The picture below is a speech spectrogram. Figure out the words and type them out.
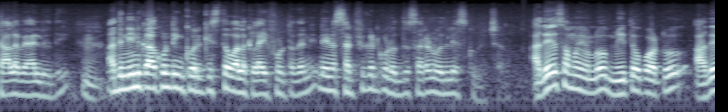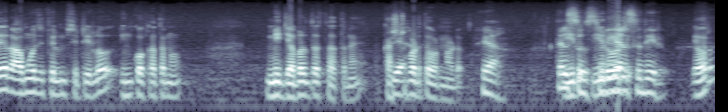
చాలా వాల్యూది అది నేను కాకుండా ఇంకొకరికి ఇస్తే వాళ్ళకి లైఫ్ ఉంటుందని నేను ఆ సర్టిఫికేట్ కూడా వద్దు సార్ అని వదిలేసుకుని వచ్చాను. అదే సమయంలో మీతో పాటు అదే రామోజీ ఫిల్మ్ సిటీలో ఇంకొక అతను మీ జబర్దస్త్ అతనే కష్టపడుతూ ఉన్నాడు. యా తెలుసు సుధీర్. ఎవరు?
